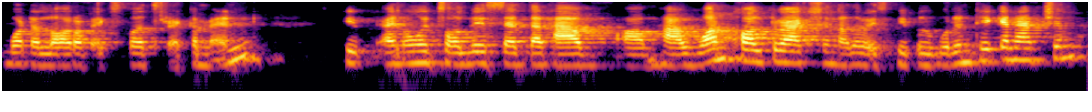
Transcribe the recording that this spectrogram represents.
what a lot of experts recommend I know it's always said that have um, have one call to action, otherwise people wouldn't take an action.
